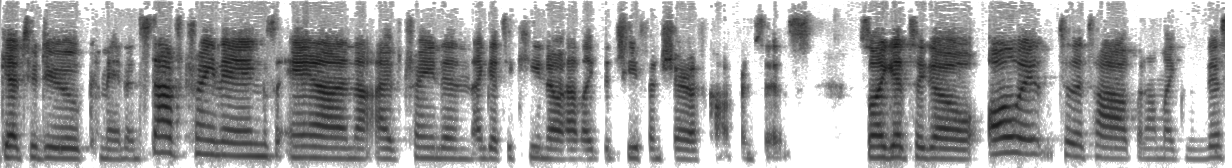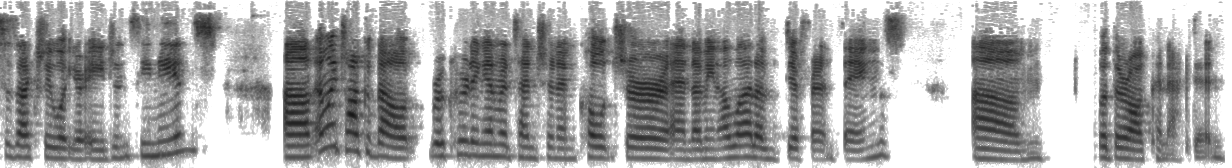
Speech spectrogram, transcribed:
get to do command and staff trainings, and I've trained and I get to keynote at like the chief and sheriff conferences. So I get to go all the way to the top, and I'm like, this is actually what your agency needs. Um, and we talk about recruiting and retention and culture, and I mean a lot of different things, um, but they're all connected.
